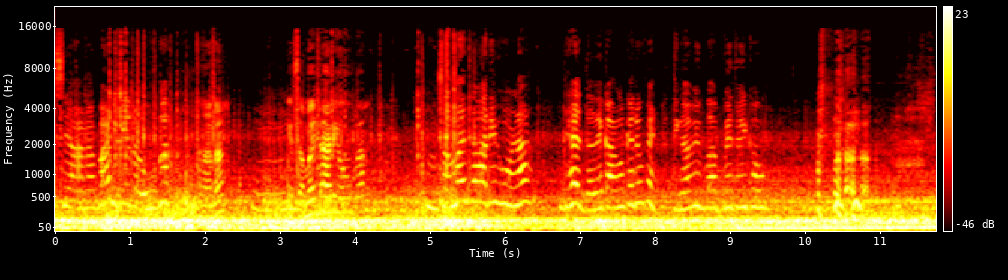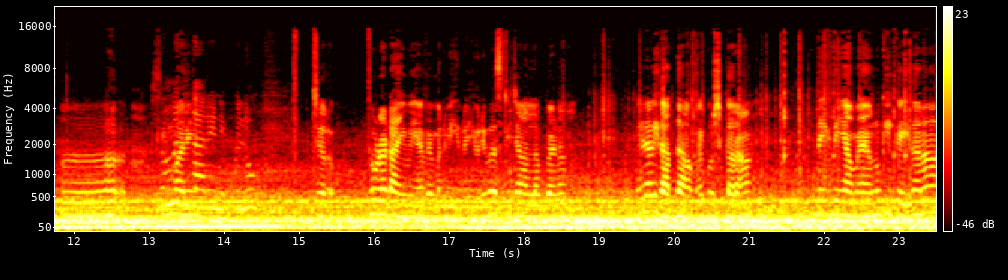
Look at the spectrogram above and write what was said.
ਸਿਆਣਾ ਬਣ ਕੇ ਰਹੂਗਾ। ਹਨਾ? ਹਮ, ਇਹ ਸਮਝਦਾਰੀ ਹੋਊਗਾ। ਸਮਝਦਾਰੀ ਹੋਣਾ। ਜੇ ਦੇ ਕੰਮ ਕਰੂ ਫਿਰ ਜੁੱਤੀਆਂ ਵੀ ਬਾਬੇ ਤੋਂ ਹੀ ਮਨੀ। ਸਮਝਦਾਰੀ ਨਿਕਲੂ। ਚਲੋ ਥੋੜਾ ਟਾਈਮ ਹੀ ਫਿਰ ਮਨਵੀਰ ਨੂੰ ਯੂਨੀਵਰਸਿਟੀ ਜਾਣ ਲੱਗ ਪੈਣਾ ਮੇਰਾ ਵੀ ਇਰਾਦਾ ਮੈਂ ਕੁਝ ਕਰਾਂ। ਦੇਖਦੀ ਆ ਮੈਂ ਉਹਨੂੰ ਕੀ ਕਹੀਦਾ ਨਾ,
